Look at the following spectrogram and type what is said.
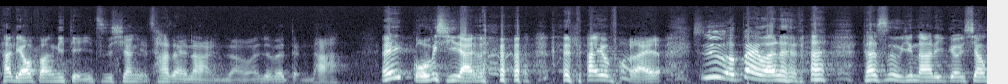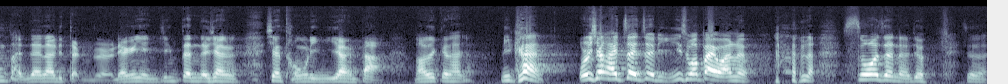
他疗房里点一支香，也插在那，你知道吗？准备等他。哎，果不其然了，他又跑来了。师傅拜完了，他他师傅已经拿了一根香板在那里等着，两个眼睛瞪得像像铜铃一样大，然后就跟他讲：“你看。”我的香还在这里，你怎么拜完了？说着呢，就这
